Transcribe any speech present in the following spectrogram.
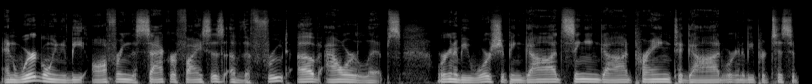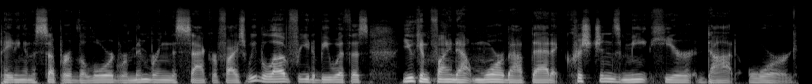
and we're going to be offering the sacrifices of the fruit of our lips. We're going to be worshiping God, singing God, praying to God. We're going to be participating in the supper of the Lord, remembering this sacrifice. We'd love for you to be with us. You can find out more about that at christiansmeethere.org.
